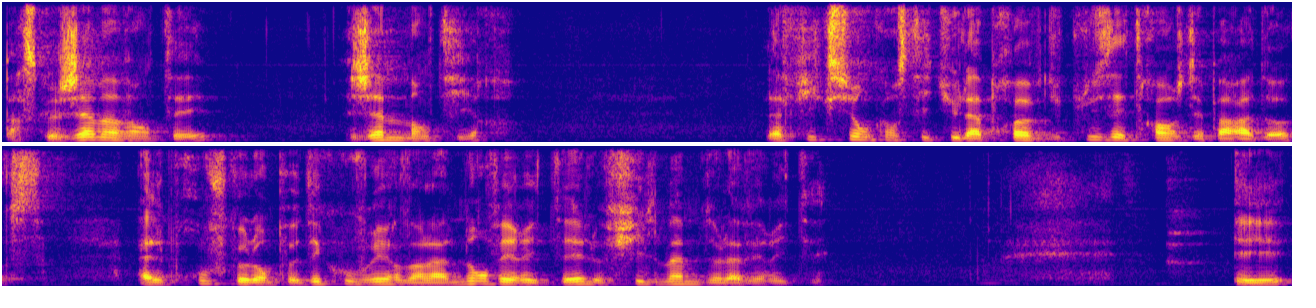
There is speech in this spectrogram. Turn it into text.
Parce que j'aime inventer, J'aime mentir. La fiction constitue la preuve du plus étrange des paradoxes. Elle prouve que l'on peut découvrir dans la non-vérité le fil même de la vérité. Et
